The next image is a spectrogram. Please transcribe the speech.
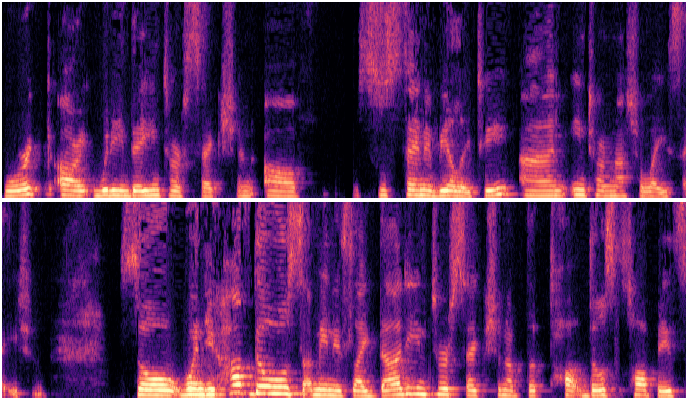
work are within the intersection of sustainability and internationalization so when you have those i mean it's like that intersection of the to- those topics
